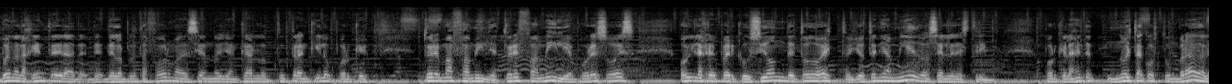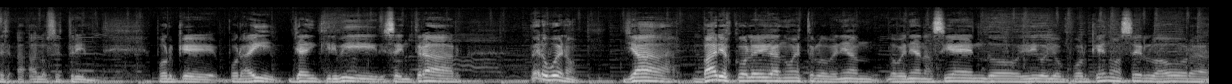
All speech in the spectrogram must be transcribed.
Bueno, la gente de la, de la plataforma decían, no, Giancarlo, tú tranquilo porque tú eres más familia, tú eres familia, por eso es hoy la repercusión de todo esto. Yo tenía miedo a hacer el stream, porque la gente no está acostumbrada a, los streams, porque por ahí ya inscribirse, entrar, pero bueno, ya varios colegas nuestros lo venían, lo venían haciendo y digo yo, ¿por qué no hacerlo ahora?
